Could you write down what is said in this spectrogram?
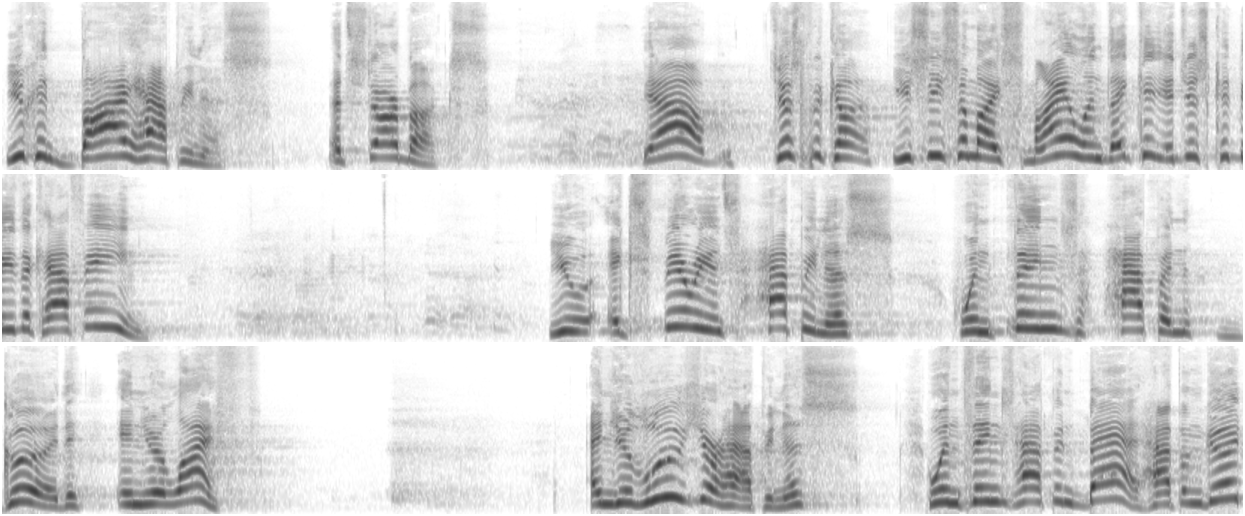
You can buy happiness at Starbucks. Yeah, just because you see somebody smiling, they could, it just could be the caffeine. You experience happiness when things happen good in your life. And you lose your happiness when things happen bad. Happen good,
